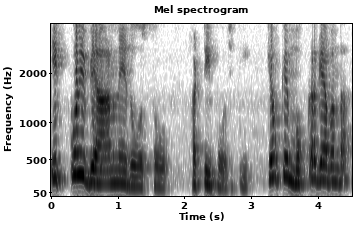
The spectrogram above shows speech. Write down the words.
ਇੱਕੋ ਹੀ ਬਿਆਨ ਨੇ ਦੋਸਤੋ, ਫੱਟੀ ਪੋਚਤੀ ਕਿਉਂਕਿ ਮੁੱਕਰ ਗਿਆ ਬੰਦਾ।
